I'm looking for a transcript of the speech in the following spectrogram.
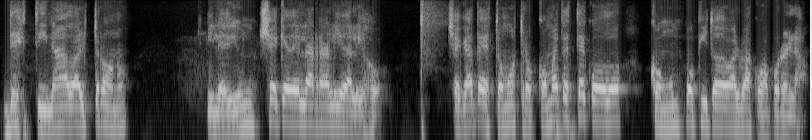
destinado al trono, y le dio un cheque de la realidad. Le dijo, checate esto, monstruo, cómete este codo con un poquito de barbacoa por el lado.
